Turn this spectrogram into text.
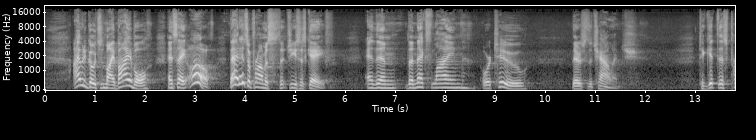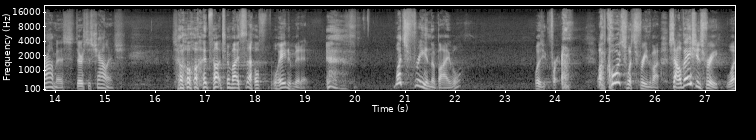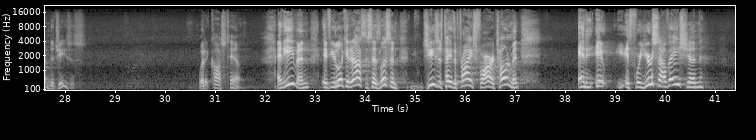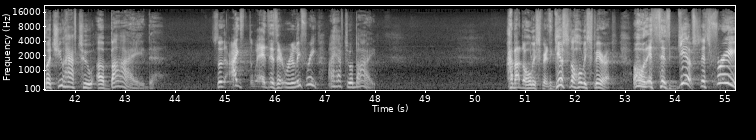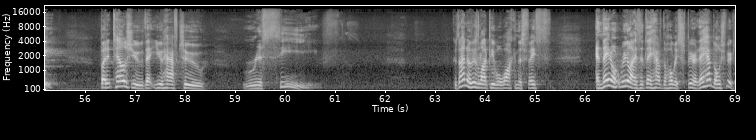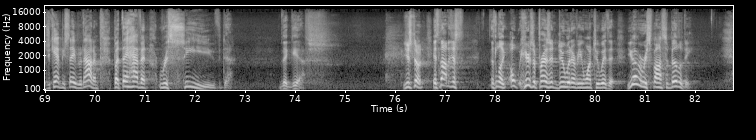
I would go to my Bible and say, oh, that is a promise that Jesus gave. And then the next line or two, there's the challenge. To get this promise, there's this challenge. So I thought to myself, wait a minute. What's free in the Bible? Well, of course, what's free in the Bible? Salvation's free. What to Jesus? What it cost him. And even if you look at us, it says, listen, Jesus paid the price for our atonement, and it, it's for your salvation, but you have to abide. So, I, is it really free? I have to abide. How about the Holy Spirit? The gifts of the Holy Spirit. Oh, it says gifts, it's free. But it tells you that you have to receive. Because I know there's a lot of people walking this faith and they don't realize that they have the Holy Spirit. They have the Holy Spirit because you can't be saved without Him, but they haven't received the gifts. You just don't, it's not just, it's like, oh, here's a present, do whatever you want to with it. You have a responsibility.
